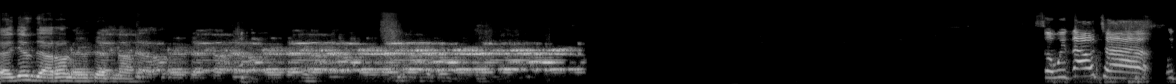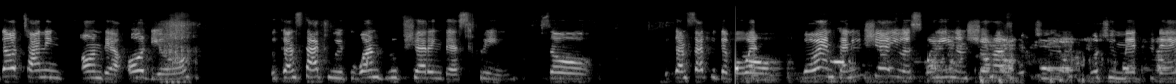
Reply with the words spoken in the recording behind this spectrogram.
I guess they are all muted now. So without uh, without turning on their audio, we can start with one group sharing their screen. So we can start with the Bowen. Bowen, can you share your screen and show us what you what you made today?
